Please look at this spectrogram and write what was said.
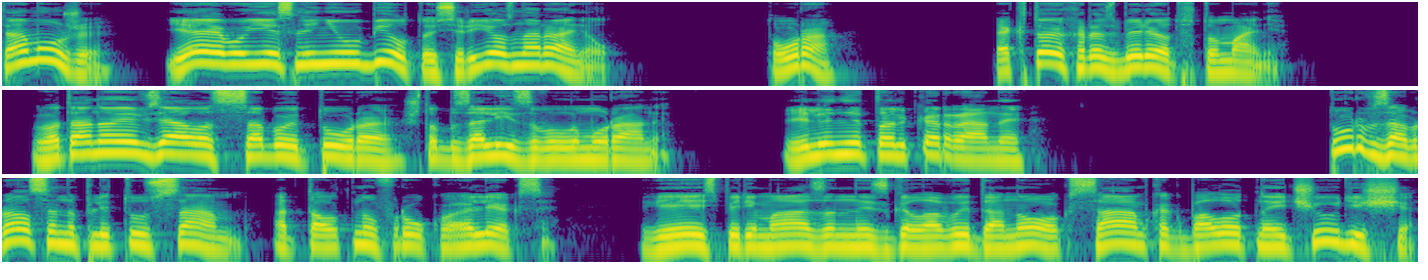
Тому же, я его если не убил, то серьезно ранил». «Тура? Так кто их разберет в тумане?» «Вот оно и взяло с собой Тура, чтобы зализывал ему раны». «Или не только раны?» Тур взобрался на плиту сам, оттолкнув руку Алексы. Весь перемазанный с головы до ног, сам как болотное чудище,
